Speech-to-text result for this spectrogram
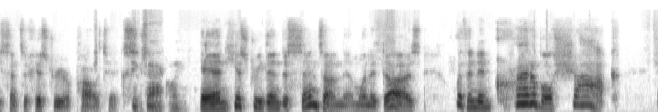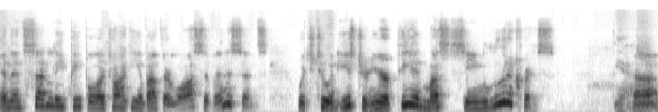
sense of history or politics. Exactly. And history then descends on them when it does with an incredible shock. And then suddenly people are talking about their loss of innocence, which to an Eastern European must seem ludicrous. Yes. Uh,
